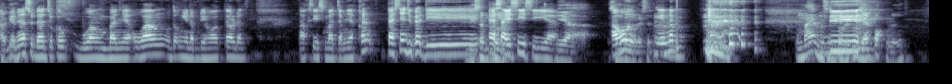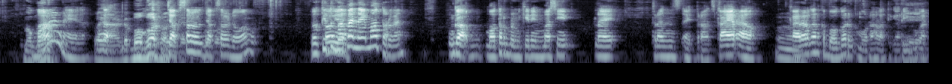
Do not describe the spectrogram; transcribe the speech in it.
Akhirnya sudah cukup buang banyak uang untuk nginep di hotel dan taksi semacamnya. Kan tesnya juga di, Di. SIC sih ya. Iya. Aku nginep lumayan di- itu Depok loh. Bogor. mana ya? Oh, ya, Bogor soalnya. Jaksel, Depok, Jaksel doang. Waktu Oh, itu iya. Bapak naik motor kan? Enggak, motor belum kirim, masih naik trans eh trans KRL. Hmm. KRL kan ke Bogor murah lah 3000 Iya. kan.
